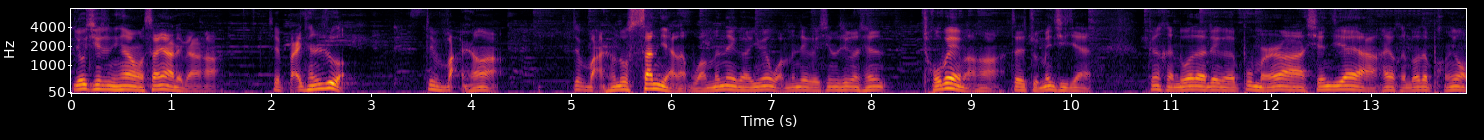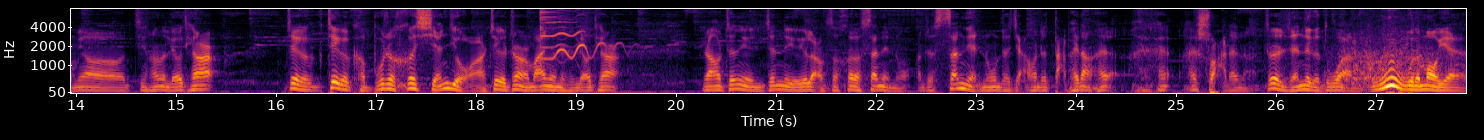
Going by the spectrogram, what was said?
尤其是你看我三亚这边哈，这白天热，这晚上啊。这晚上都三点了，我们那个，因为我们这个现在这段时间筹备嘛，哈，在准备期间，跟很多的这个部门啊衔接呀，还有很多的朋友，我们要经常的聊天儿。这个这个可不是喝闲酒啊，这个正儿八经的是聊天儿。然后真的有真的有一两次喝到三点钟啊，这三点钟这家伙这大排档还还还还耍着呢，这人这个多啊，呜呜的冒烟，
